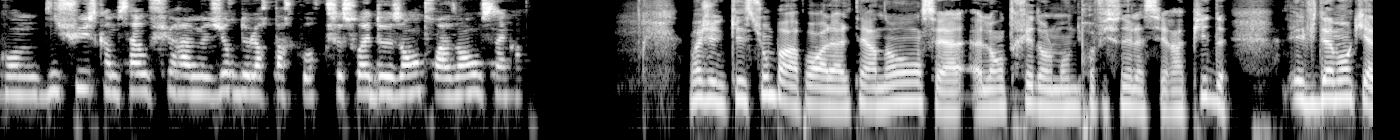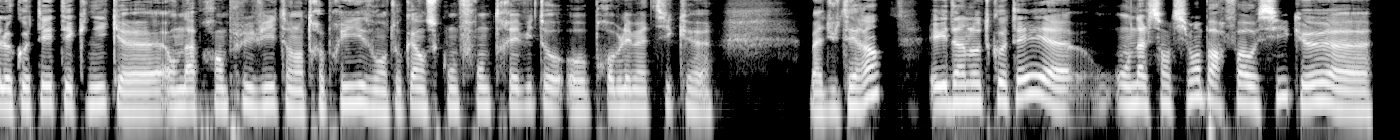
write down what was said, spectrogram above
qu'on diffuse comme ça au fur et à mesure de leur parcours, que ce soit deux ans, trois ans ou cinq ans. Moi, j'ai une question par rapport à l'alternance et à l'entrée dans le monde professionnel assez rapide. Évidemment qu'il y a le côté technique, euh, on apprend plus vite en entreprise ou en tout cas on se confronte très vite aux, problématiques euh, bah, du terrain. Et d'un autre côté, euh, on a le sentiment parfois aussi que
